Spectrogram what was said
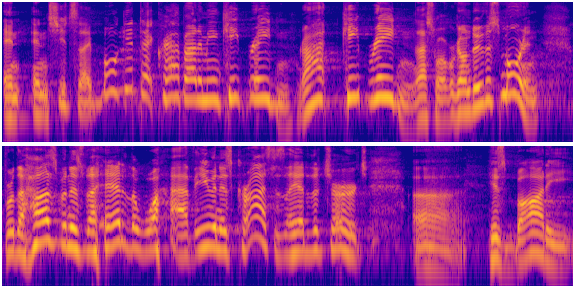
And, and she'd say, Boy, get that crap out of me and keep reading, right? Keep reading. That's what we're going to do this morning. For the husband is the head of the wife, even as Christ is the head of the church. Uh, his body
